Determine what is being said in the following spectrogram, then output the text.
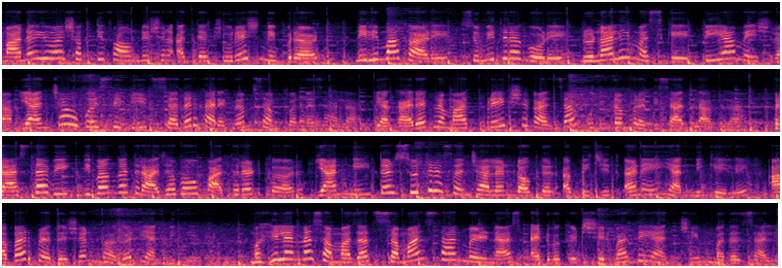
मानव युवा शक्ती फाउंडेशन अध्यक्ष सुरेश निब्रड निलिमा काळे सुमित्रा गोडे मृणाली मस्के रिया मेश्राम यांच्या उपस्थितीत सदर कार्यक्रम संपन्न झाला. या कार्यक्रमात प्रेक्षकांचा उत्तम प्रतिसाद लाभला. प्रास्ताविक दिवंगत राजाभाऊ पाथरडकर यांनी तर सूत्रसंचालन डॉक्टर अभिजित अणे यांनी केले. आभार प्रदर्शन भगत यांनी केले. महिलांना समाजात समान स्थान मिळण्यास ऍडव्होकेट शिरभाते यांची मदत झाली.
